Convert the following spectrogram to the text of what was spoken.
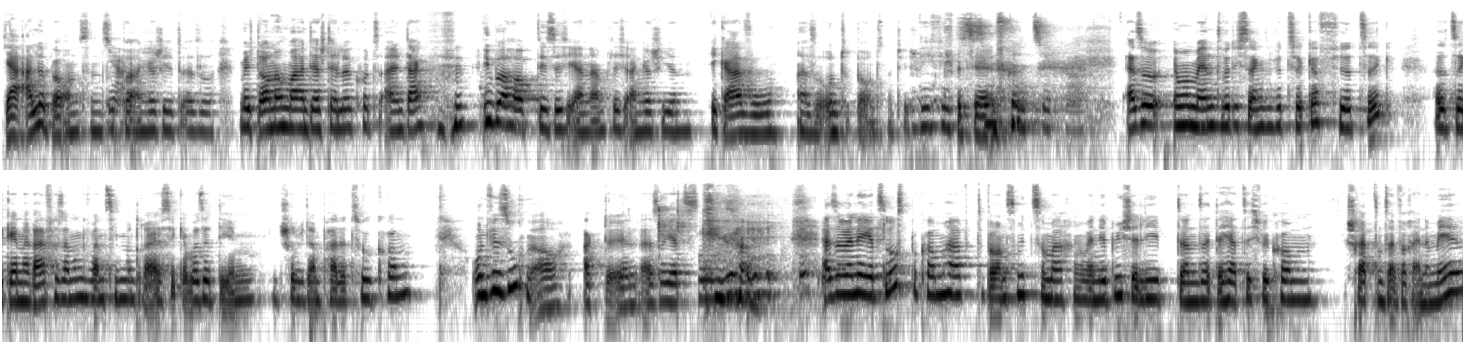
Ja, alle bei uns sind super ja. engagiert. Also möchte auch nochmal an der Stelle kurz allen danken, überhaupt, die sich ehrenamtlich engagieren. Egal wo. Also und bei uns natürlich. Wie viel speziell. sind circa? Also im Moment würde ich sagen, sind wir circa 40. Also zur Generalversammlung waren 37, aber seitdem sind schon wieder ein paar dazugekommen. Und wir suchen auch aktuell. Also jetzt, also wenn ihr jetzt Lust bekommen habt, bei uns mitzumachen, wenn ihr Bücher liebt, dann seid ihr herzlich willkommen. Schreibt uns einfach eine Mail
